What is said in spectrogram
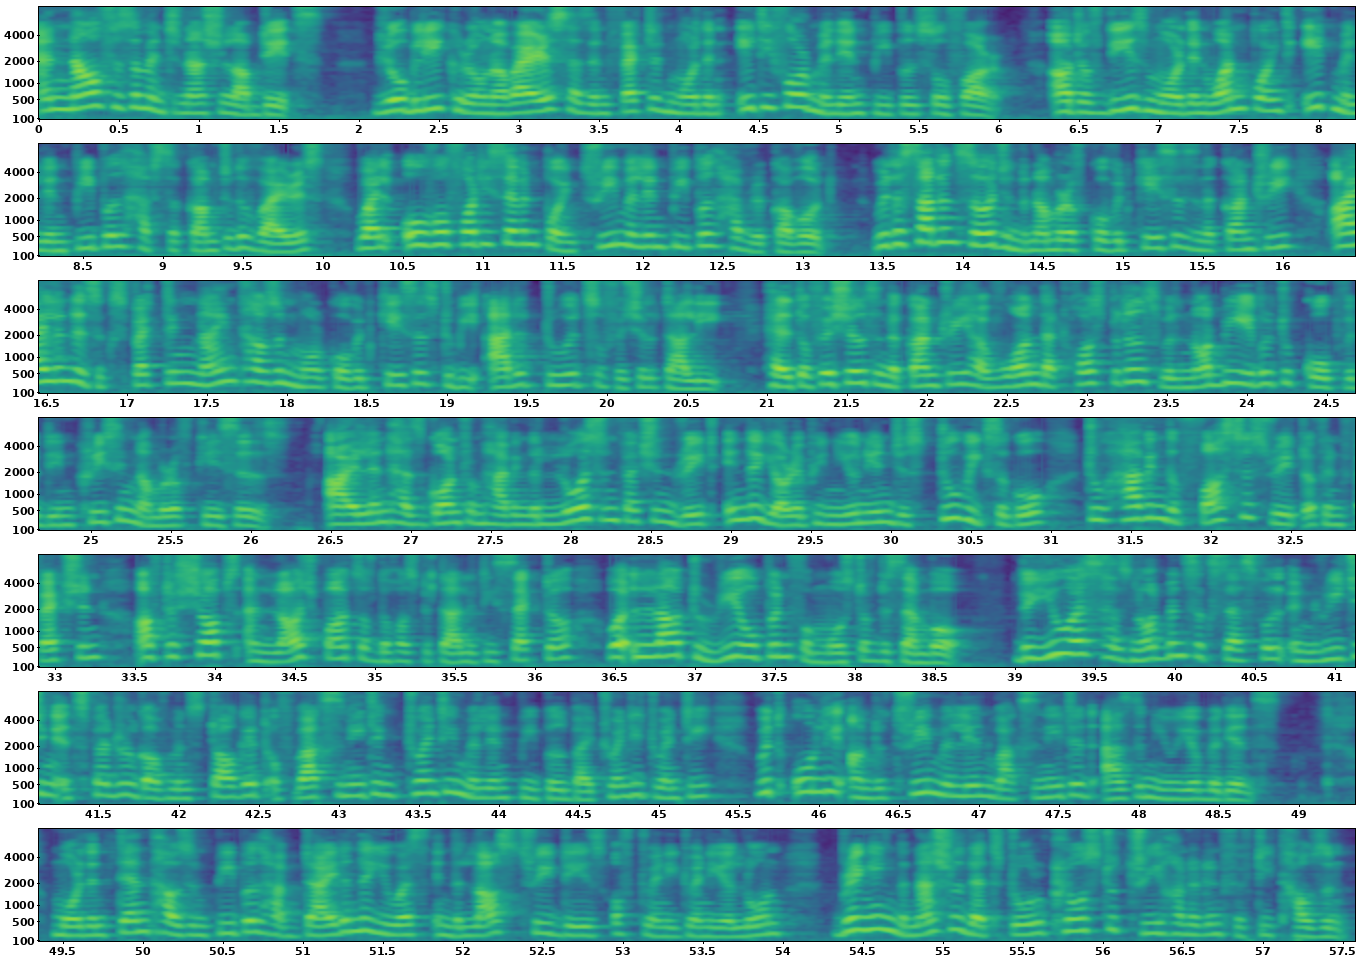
And now for some international updates. Globally, coronavirus has infected more than 84 million people so far. Out of these, more than 1.8 million people have succumbed to the virus, while over 47.3 million people have recovered. With a sudden surge in the number of COVID cases in the country, Ireland is expecting 9,000 more COVID cases to be added to its official tally. Health officials in the country have warned that hospitals will not be able to cope with the increasing number of cases. Ireland has gone from having the lowest infection rate in the European Union just two weeks ago to having the fastest rate of infection after shops and large parts of the hospitality sector were allowed to reopen for most of December. The US has not been successful in reaching its federal government's target of vaccinating 20 million people by 2020, with only under 3 million vaccinated as the new year begins. More than 10,000 people have died in the US in the last three days of 2020 alone, bringing the national death toll close to 350,000.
